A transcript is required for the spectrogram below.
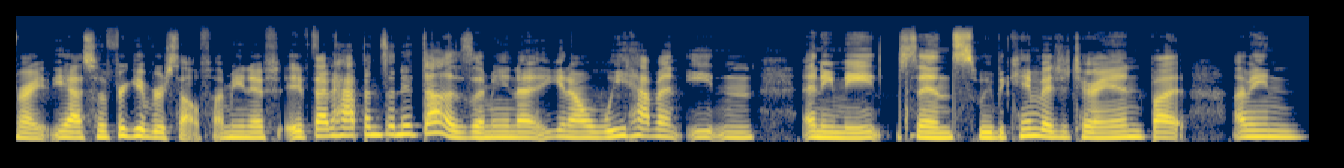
Right. Yeah. So forgive yourself. I mean, if if that happens, and it does. I mean, uh, you know, we haven't eaten any meat since we became vegetarian. But I mean,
